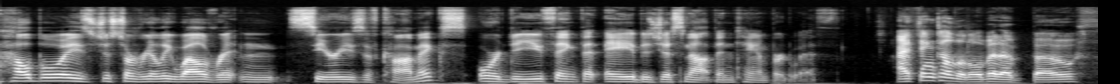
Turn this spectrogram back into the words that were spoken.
Hellboy's just a really well written series of comics? Or do you think that Abe has just not been tampered with? I think a little bit of both.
